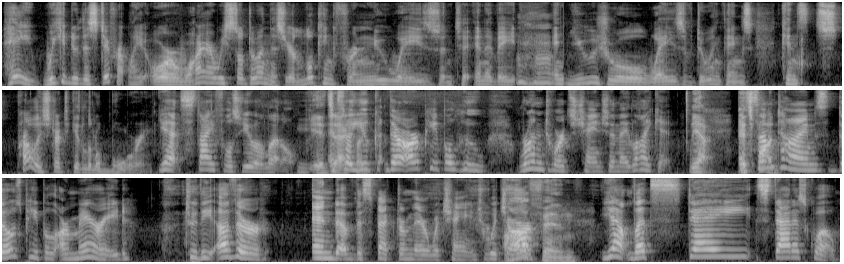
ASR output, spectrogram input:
hey, we could do this differently, or why are we still doing this? You're looking for new ways and to innovate, mm-hmm. and usual ways of doing things can probably start to get a little boring. yeah, it stifles you a little. Exactly. And so you there are people who run towards change and they like it. Yeah, And it's fun. sometimes those people are married to the other end of the spectrum there with change, which are Often, yeah, let's stay status quo.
